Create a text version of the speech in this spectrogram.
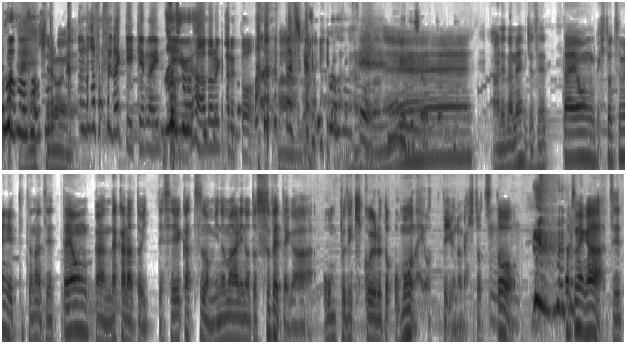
そうそうそう面。白い。感動させなきゃいけないっていうハードルがあると。確かにそうそうそうなるほど無理でしょね。あれだね。じゃあ絶対音、一つ目に言ってたのは絶対音感だからといって生活音、身の回りの音すべてが音符で聞こえると思うなよっていうのが一つと、二つ目が絶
